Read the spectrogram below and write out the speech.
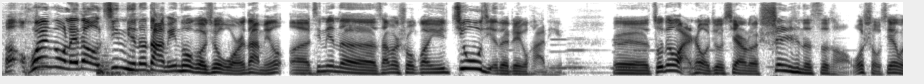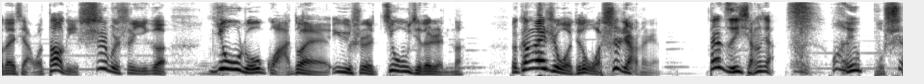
好，欢迎各位来到今天的大明脱口秀，我是大明。呃，今天呢，咱们说关于纠结的这个话题。呃，昨天晚上我就陷入了深深的思考。我首先我在想，我到底是不是一个优柔寡断、遇事纠结的人呢？刚开始我觉得我是这样的人，但是仔细想想，我好像又不是。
